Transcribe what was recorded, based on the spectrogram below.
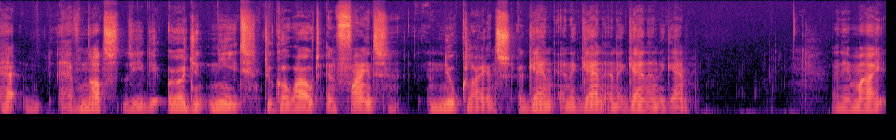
ha have not the, the urgent need to go out and find new clients again and again and again and again. And in my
